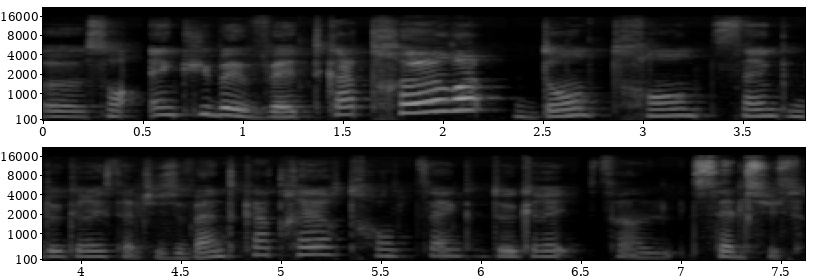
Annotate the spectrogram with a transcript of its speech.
euh, sont incubés 24 heures dans 35 degrés Celsius. 24 heures, 35 degrés Celsius.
